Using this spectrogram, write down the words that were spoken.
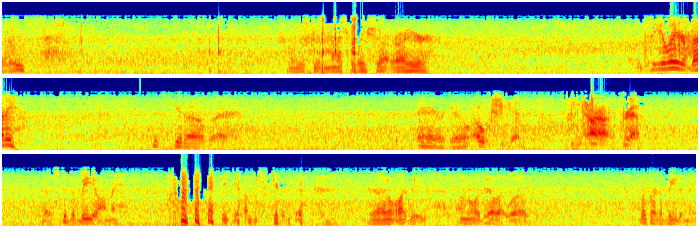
release. I'll just get a nice release shot right here. See you later, buddy. Let's get over there. There we go. Oh, shit. Ah, crap. That stupid bee on me. I'm scared. yeah, I don't like bees. I don't know what the hell that was, but looked like a bee to me.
